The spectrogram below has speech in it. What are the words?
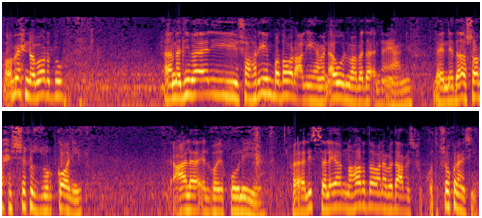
طب إحنا برضو أنا دي بقالي شهرين بدور عليها من أول ما بدأنا يعني لأن ده شرح الشيخ الزرقاني على البيقونية فلسه لاقيها النهارده وأنا بدعبس في الكتب. شكرا يا سيدي.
